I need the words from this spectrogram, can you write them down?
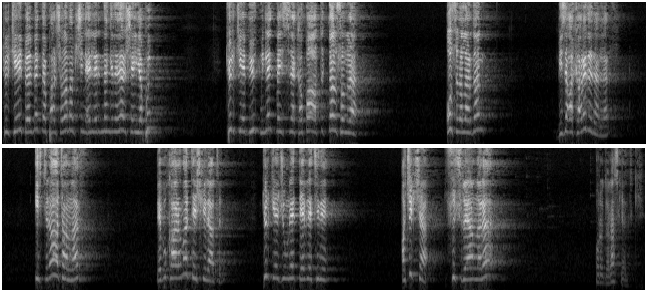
Türkiye'yi bölmek ve parçalamak için ellerinden gelen her şeyi yapıp, Türkiye Büyük Millet Meclisi'ne kapağı attıktan sonra, o sıralardan bize hakaret edenler, iftira atanlar ve bu kahraman teşkilatı, Türkiye Cumhuriyet Devleti'ni açıkça suçlayanlara orada rast geldik.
